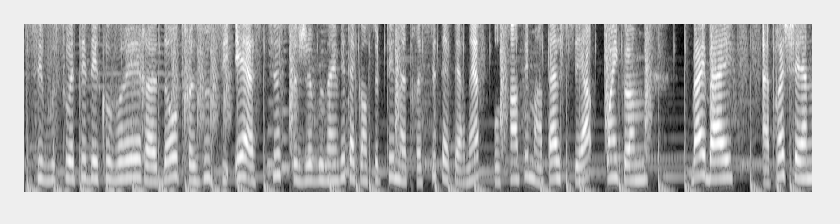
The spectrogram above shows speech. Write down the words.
Si vous souhaitez découvrir euh, d'autres outils et astuces, je vous invite à consulter notre site internet au santémentalca.com. Bye bye, à prochaine!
